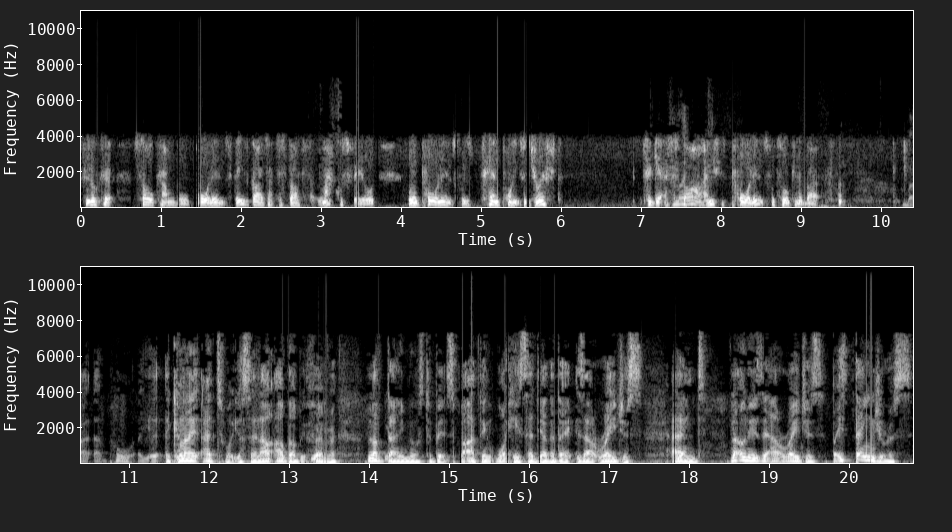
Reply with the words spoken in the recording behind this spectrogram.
If you look at Sol Campbell, Paul Ince, these guys had to start at Macclesfield, where Paul Ince was 10 points adrift to get a start. And this is Paul Ince we're talking about. Uh, uh, Paul, uh, can I add to what you're saying? I'll, I'll go a bit further. Love Danny Mills to bits, but I think what he said the other day is outrageous. And not only is it outrageous, but it's dangerous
